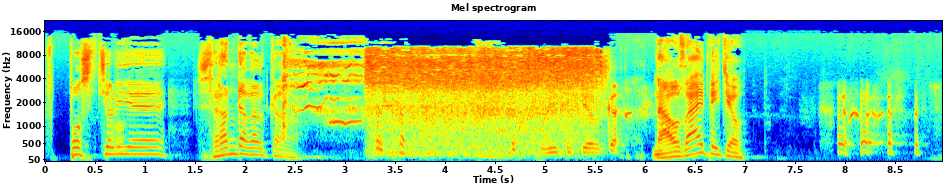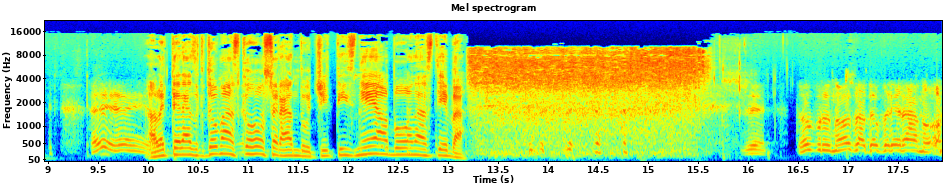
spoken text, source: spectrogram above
v posteli je sranda veľká. Naozaj, Peťo? Hej, hej. Ale teraz kto má z koho srandu? Či ty z nej, alebo ona z teba? Že dobrú noc a dobré ráno.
